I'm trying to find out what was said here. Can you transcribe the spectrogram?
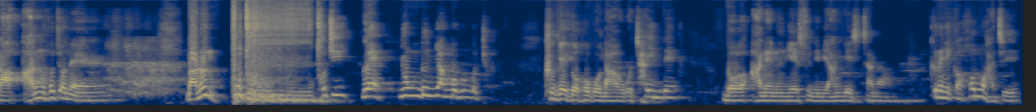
나 안 허전해. 나는 뿌듯하지. 왜? 용든 약 먹은 것처럼. 그게 너하고 나하고 차인데 너 안에는 예수님이 안 계시잖아. 그러니까 허무하지.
